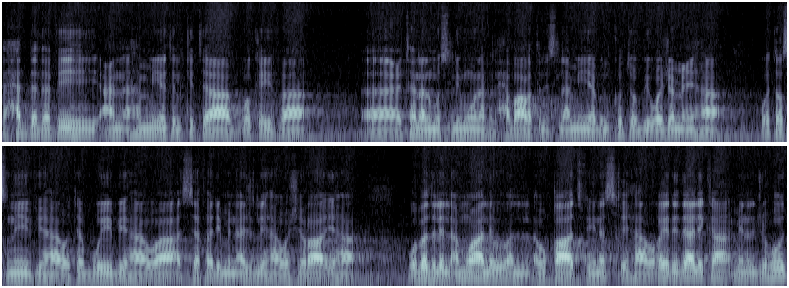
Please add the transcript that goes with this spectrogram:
تحدث فيه عن أهمية الكتاب وكيف آه، اعتنى المسلمون في الحضارة الإسلامية بالكتب وجمعها وتصنيفها وتبويبها والسفر من أجلها وشرائها وبذل الأموال والأوقات في نسخها وغير ذلك من الجهود.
